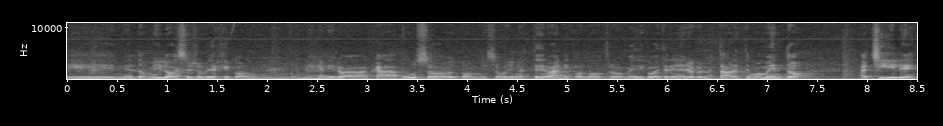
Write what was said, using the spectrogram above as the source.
Eh, en el 2011 yo viajé con un ingeniero acá a Buzo, con mi sobrino Esteban y con otro médico veterinario que no estaba en este momento a Chile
